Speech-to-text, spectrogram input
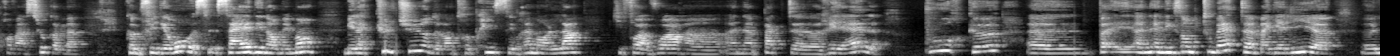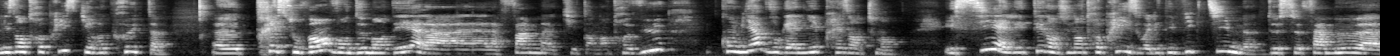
provinciaux comme, comme fédéraux, ça aide énormément. Mais la culture de l'entreprise, c'est vraiment là qu'il faut avoir un, impact réel pour que, un, un, exemple tout bête, Magali, les entreprises qui recrutent euh, très souvent vont demander à la, femme qui est en entrevue combien vous gagnez présentement. Et si elle était dans une entreprise où elle était victime de ce fameux euh,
